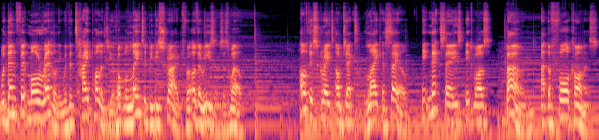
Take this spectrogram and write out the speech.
would then fit more readily with the typology of what will later be described for other reasons as well. Of this great object, like a sail, it next says it was bound at the four corners.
